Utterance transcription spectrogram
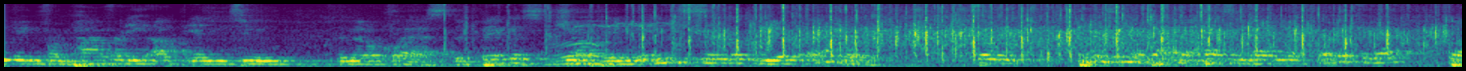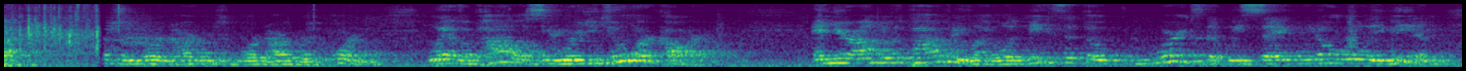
moving from poverty up into the middle class. The biggest jump in any single year ever. So President Obama hasn't got enough credit for that, but important, hard is important, hard important. We have a policy where you do work hard and you're under the poverty level. It means that the words that we say, we don't really mean them.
